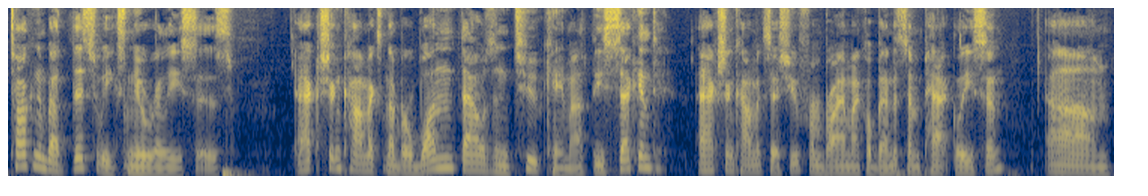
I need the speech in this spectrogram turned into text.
talking about this week's new releases, Action Comics number 1002 came out, the second Action Comics issue from Brian Michael Bendis and Pat Gleason. Um,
